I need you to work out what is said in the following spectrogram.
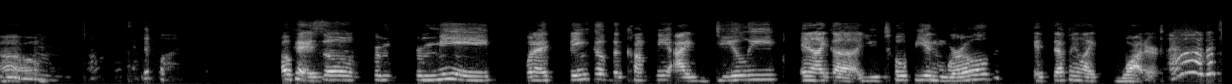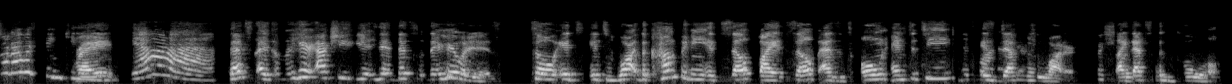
Oh. Hmm. Oh, that's a good one. Okay, so for for me, when I think of the company, ideally in like a utopian world, it's definitely like water. Ah, that's what I was thinking. Right? Yeah. That's here actually. yeah, That's here what it is. So it's it's what the company itself by itself as its own entity It's is water, definitely water. Sure. Like that's the goal.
